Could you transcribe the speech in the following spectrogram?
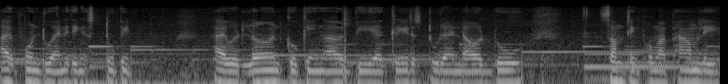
I won't do anything stupid I would learn cooking, I would be a great student, I would do something for my family.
